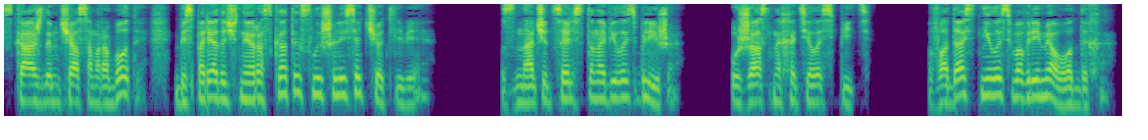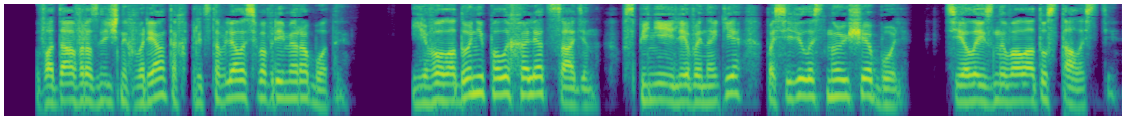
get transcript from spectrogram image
С каждым часом работы беспорядочные раскаты слышались отчетливее. Значит, цель становилась ближе. Ужасно хотелось пить. Вода снилась во время отдыха. Вода в различных вариантах представлялась во время работы. Его ладони полыхали от ссадин, в спине и левой ноге поселилась ноющая боль, тело изнывало от усталости.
